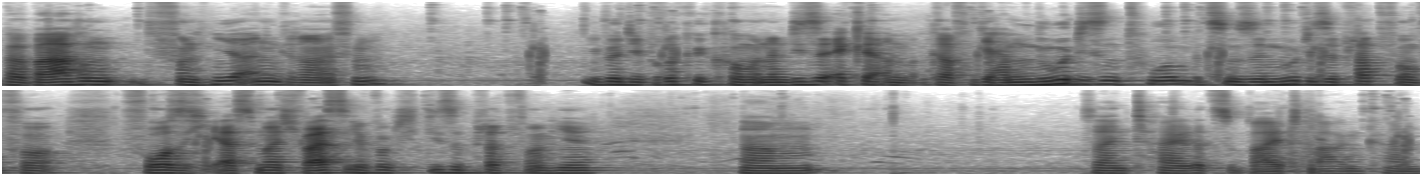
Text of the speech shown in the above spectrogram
Barbaren von hier angreifen über die Brücke kommen und an diese Ecke angreifen. Die haben nur diesen Turm bzw. nur diese Plattform vor, vor sich erstmal. Ich weiß nicht, ob wirklich diese Plattform hier ähm, seinen Teil dazu beitragen kann.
